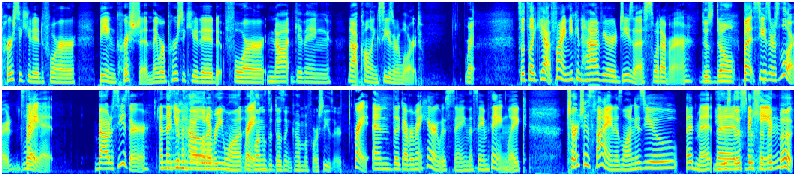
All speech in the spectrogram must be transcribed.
persecuted for being Christian. They were persecuted for not giving, not calling Caesar Lord. Right. So it's like, yeah, fine, you can have your Jesus, whatever, just don't but Caesar's Lord. Say Right. it. Bow to Caesar, and then you, you, can, have go- whatever you want Right. as long as it doesn't come before caesar Right. And the government here was saying the same thing. Like, church is fine as long as you admit that use this the king, book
